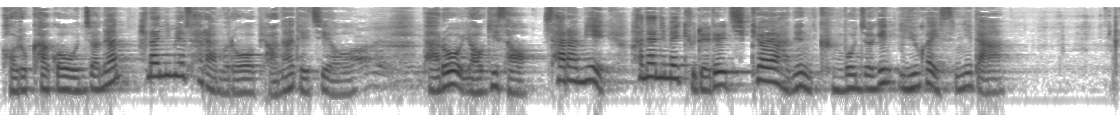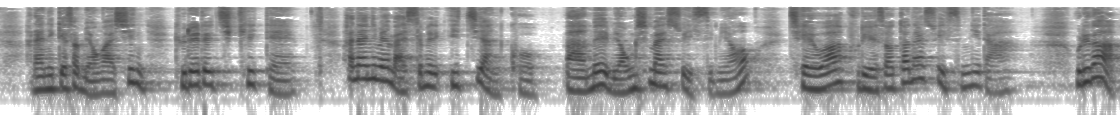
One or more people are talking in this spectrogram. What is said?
거룩하고 온전한 하나님의 사람으로 변화되지요. 바로 여기서 사람이 하나님의 규례를 지켜야 하는 근본적인 이유가 있습니다. 하나님께서 명하신 규례를 지킬 때 하나님의 말씀을 잊지 않고 마음에 명심할 수 있으며 죄와 불의에서 떠날 수 있습니다. 우리가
